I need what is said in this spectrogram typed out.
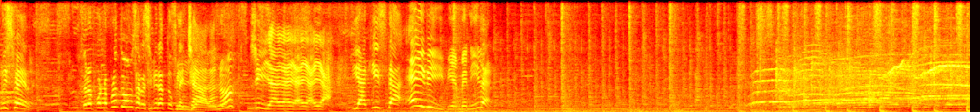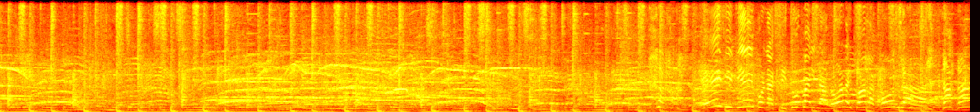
Luis Fer. Pero por lo pronto vamos a recibir a tu Sí, flechada, ya, ya, ¿no? sí. Sí, ya, ya, ya, ya, ya. Y aquí está Avi. Bienvenida. Avi viene con actitud bailadora y toda la cosa.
